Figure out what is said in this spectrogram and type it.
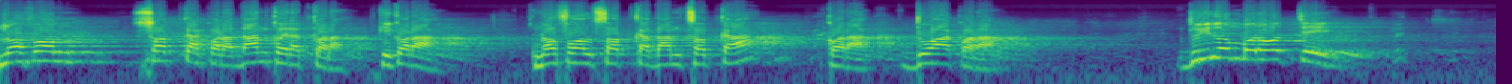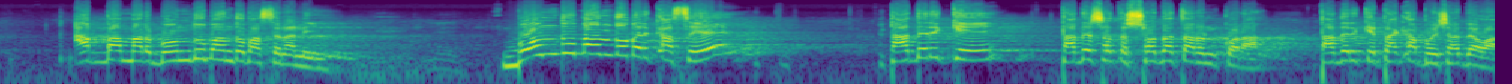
নফল সৎকা করা দান কয়রাত করা। কি করা? নফল সৎকা দান সৎকা করা দোয়া করা। দুই নম্বর হচ্ছে আব্বা আমার বন্ধু বান্ধব আছে না নেই? বন্ধু বান্ধবের কাছে তাদেরকে তাদের সাথে সদাচরণ করা তাদেরকে টাকা পয়সা দেওয়া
